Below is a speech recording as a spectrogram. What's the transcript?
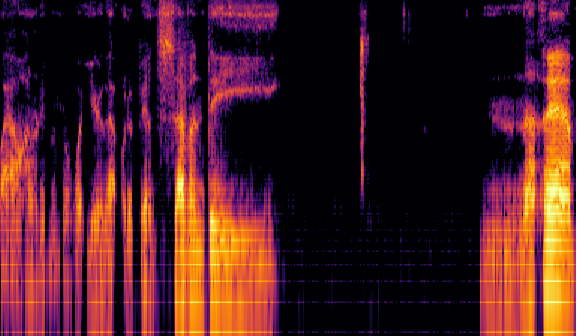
wow, I don't even remember what year that would have been 70. Um,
